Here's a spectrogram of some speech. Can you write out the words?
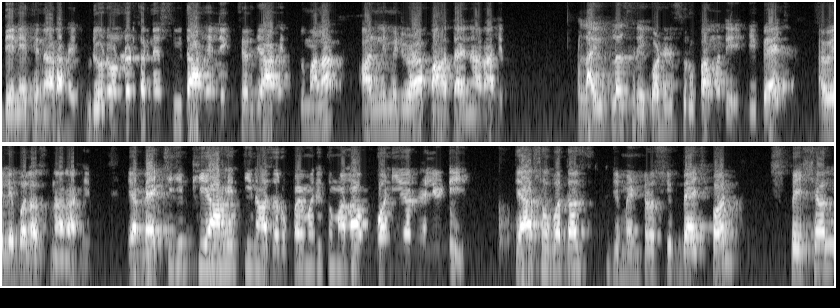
देण्यात येणार आहेत. व्हिडिओ डाउनलोड करण्यास सुविधा आहे. लेक्चर जे आहेत तुम्हाला अनलिमिटेड वेळा पाहता येणार आहेत. लाईव्ह प्लस रेकॉर्डेड स्वरूपामध्ये ही बॅच अवेलेबल असणार आहे. या बॅचची जी फी आहे तीन हजार रुपयामध्ये तुम्हाला वन इयर व्हॅलिडिटी त्यासोबतच जी मेंटरशिप बॅच पण स्पेशल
